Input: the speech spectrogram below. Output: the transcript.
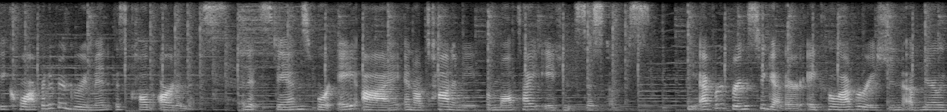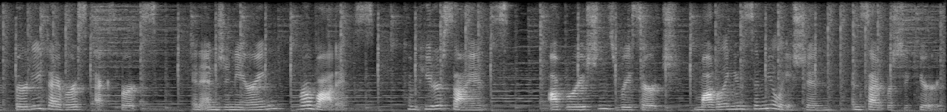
The cooperative agreement is called Artemis, and it stands for AI and Autonomy for Multi-Agent Systems. The effort brings together a collaboration of nearly 30 diverse experts in engineering, robotics, computer science, operations research, modeling and simulation, and cybersecurity.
